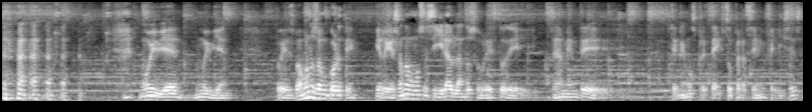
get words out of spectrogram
muy bien, muy bien. Pues vámonos a un corte y regresando vamos a seguir hablando sobre esto de realmente tenemos pretexto para ser infelices.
